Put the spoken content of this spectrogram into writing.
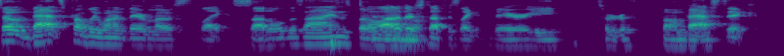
So that's probably one of their most like subtle designs, but a lot of their Oh. stuff is like very sort of bombastic,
